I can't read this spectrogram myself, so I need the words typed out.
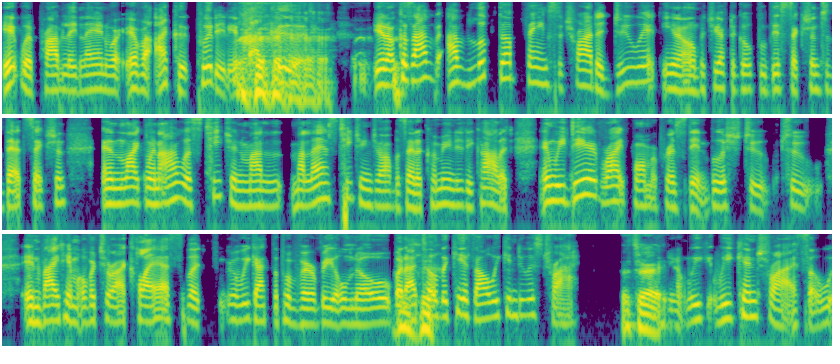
It would probably land wherever I could put it if I could. you know, because I've I've looked up things to try to do it, you know, but you have to go through this section to that section. And like when I was teaching, my my last teaching job was at a community college, and we did write former President Bush to to invite him over to our class, but we got the proverbial no. But I told the kids all we can do is try. That's right. You know, we we can try. So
